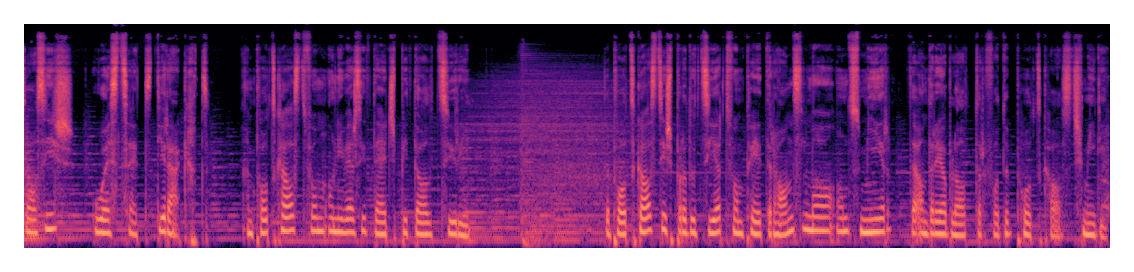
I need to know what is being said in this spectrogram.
Das ist USZ Direkt, ein Podcast vom Universitätsspital Zürich. Der Podcast ist produziert von Peter Hanselmann und mir, der Andrea Blatter von der Podcast Schmiede.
